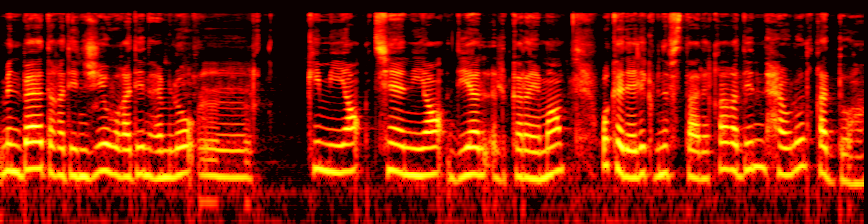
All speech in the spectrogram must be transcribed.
من بعد غادي نجيو وغادي نعملوا الكمية الثانية ديال الكريمة وكذلك بنفس الطريقة غادي نحاولوا نقادوها.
